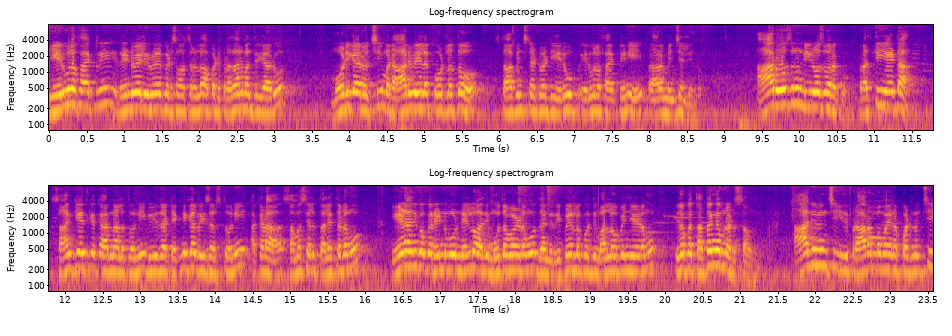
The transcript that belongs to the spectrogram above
ఈ ఎరువుల ఫ్యాక్టరీ రెండు వేల ఇరవై ఒకటి సంవత్సరంలో అప్పటి ప్రధానమంత్రి గారు మోడీ గారు వచ్చి మరి ఆరు వేల కోట్లతో స్థాపించినటువంటి ఎరువు ఎరువుల ఫ్యాక్టరీని ప్రారంభించలేదు ఆ రోజు నుండి ఈ రోజు వరకు ప్రతి ఏటా సాంకేతిక కారణాలతోని వివిధ టెక్నికల్ రీజన్స్తోని అక్కడ సమస్యలు తలెత్తడము ఏడాదికి ఒక రెండు మూడు నెలలు అది మూతపడము దాన్ని రిపేర్ల కొద్ది మళ్ళీ ఓపెన్ చేయడము ఇది ఒక తతంగం నడుస్తూ ఉంది. ఆది నుంచి ఇది ప్రారంభమైనప్పటి నుంచి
